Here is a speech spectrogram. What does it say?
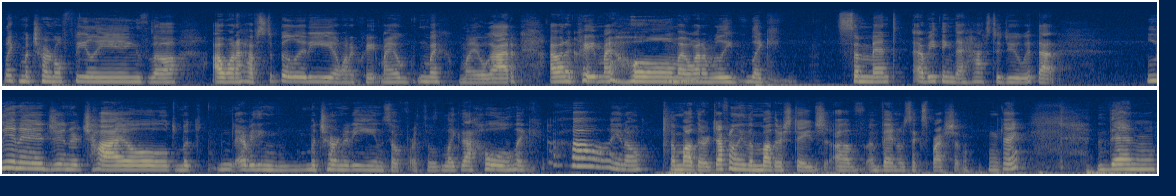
like maternal feelings, the I want to have stability. I want to create my my my hogar. I want to create my home. I want to really like cement everything that has to do with that lineage, inner child, mat- everything, maternity, and so forth. So, like that whole like ah, you know, the mother, definitely the mother stage of Venus expression. Okay, then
